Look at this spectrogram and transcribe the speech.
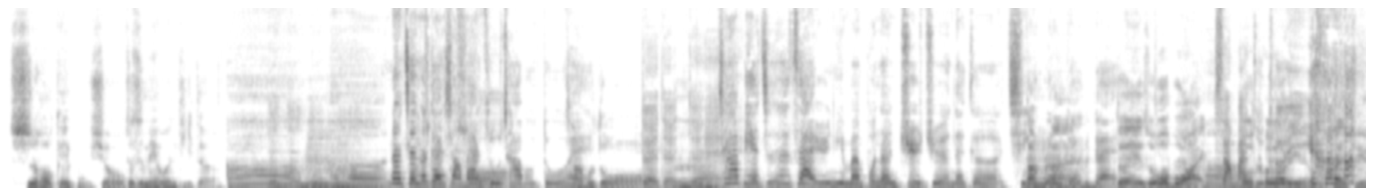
事后可以补休，这是没有问题的。哦，嗯，那真的跟上班族差不多，差不多。对对对，差别只是在于你们不能拒绝那个勤务，对不对？对，说我不爱，上班族可以看军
